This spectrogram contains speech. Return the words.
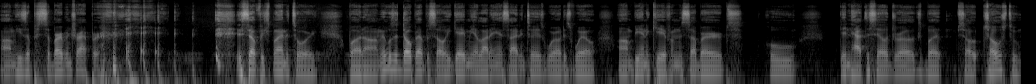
Um, he's a suburban trapper. it's self-explanatory, but um, it was a dope episode. He gave me a lot of insight into his world as well. Um, being a kid from the suburbs who didn't have to sell drugs, but so chose to.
